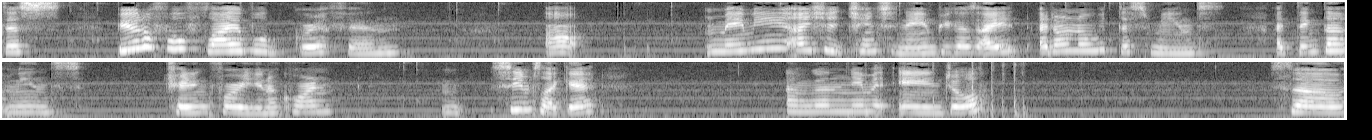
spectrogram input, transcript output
this beautiful flyable griffin. Uh, maybe I should change the name because I, I don't know what this means. I think that means trading for a unicorn. Mm, seems like it. I'm gonna name it Angel. So,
